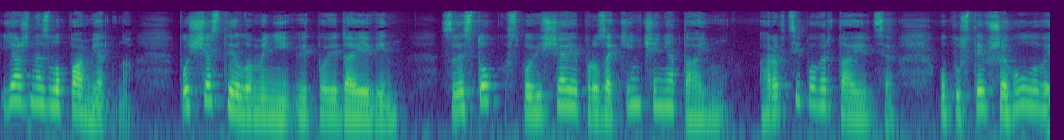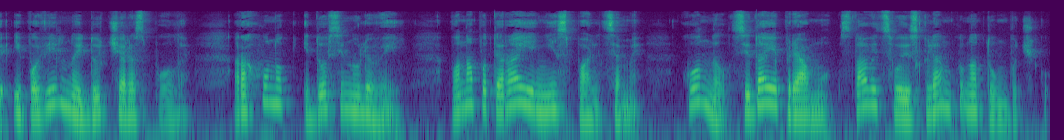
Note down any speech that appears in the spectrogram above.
я ж не злопам'ятна. Пощастило мені, відповідає він. Свисток сповіщає про закінчення тайму. Гравці повертаються, опустивши голови і повільно йдуть через поле. Рахунок і досі нульовий. Вона потирає ніс пальцями. Коннел сідає прямо, ставить свою склянку на тумбочку.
